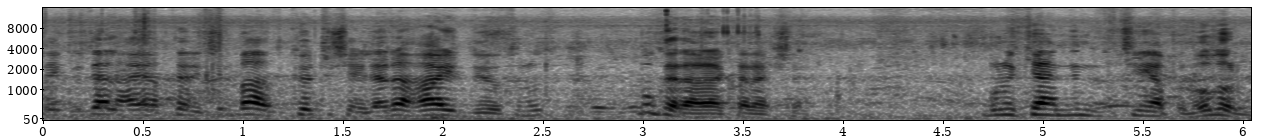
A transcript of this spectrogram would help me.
ve güzel hayatlar için bazı kötü şeylere hayır diyorsunuz. Bu kadar arkadaşlar. Bunu kendiniz için yapın olur mu?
